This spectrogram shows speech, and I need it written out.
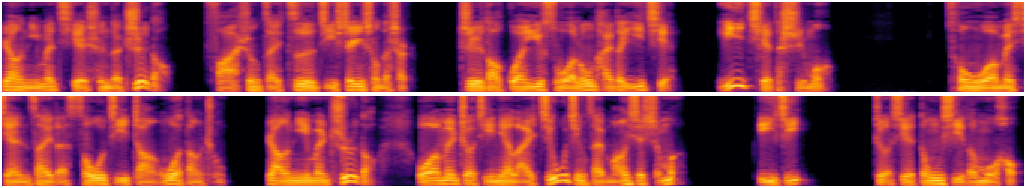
让你们切身的知道发生在自己身上的事儿。知道关于锁龙台的一切，一切的始末，从我们现在的搜集掌握当中，让你们知道我们这几年来究竟在忙些什么，以及这些东西的幕后。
